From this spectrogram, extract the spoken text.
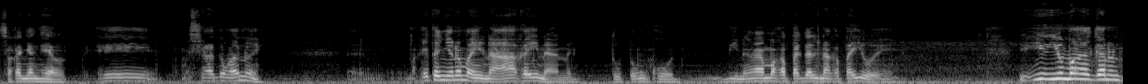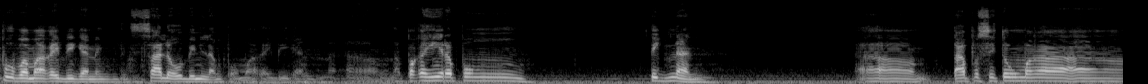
sa kanyang health, eh, masyadong ano eh. Eh, Nakita nyo naman, inaakay na, nagtutungkod, hindi na nga makatagal nakatayo eh. Y- yung mga ganun po ba mga kaibigan, nagsasaloobin lang po mga kaibigan. Ah, napakahirap pong tignan. Ah, tapos itong mga ah,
